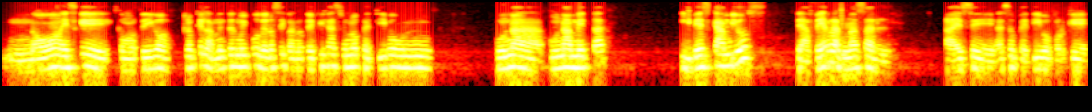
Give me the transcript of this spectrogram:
No, es que, como te digo, creo que la mente es muy poderosa y cuando te fijas un objetivo, un, una, una meta y ves cambios, te aferras más al, a, ese, a ese objetivo, porque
